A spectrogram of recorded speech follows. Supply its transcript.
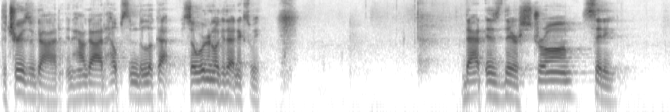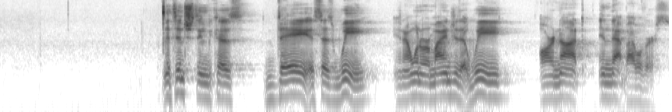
the truths of God and how God helps them to look up. So we're going to look at that next week. That is their strong city. It's interesting because they, it says we, and I want to remind you that we are not in that Bible verse.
